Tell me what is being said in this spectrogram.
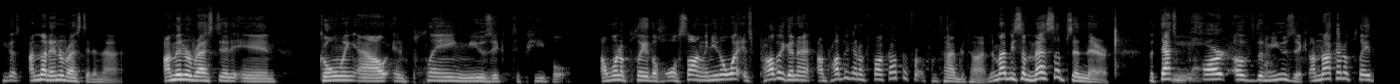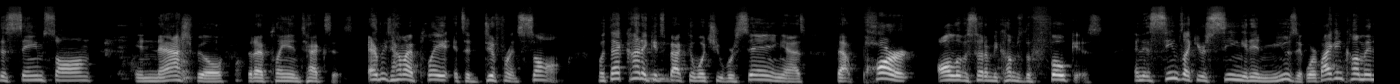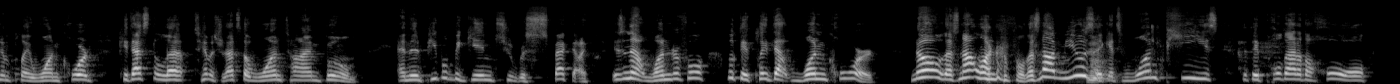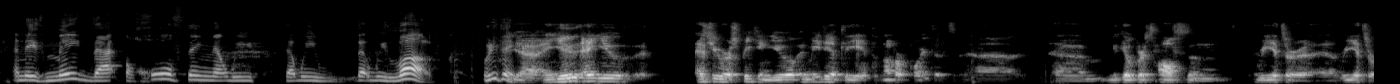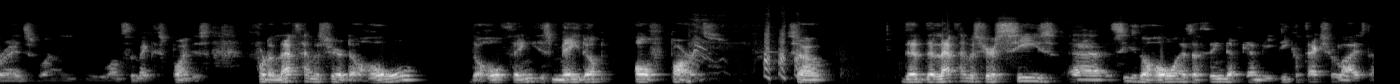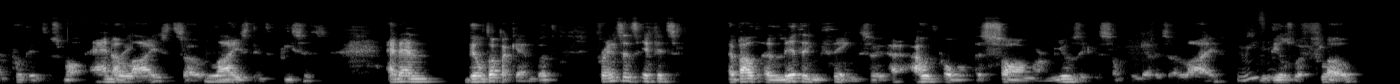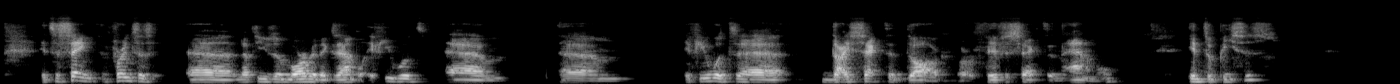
He goes, I'm not interested in that. I'm interested in going out and playing music to people. I want to play the whole song. And you know what? It's probably gonna, I'm probably gonna fuck up from, from time to time. There might be some mess ups in there, but that's mm. part of the music. I'm not gonna play the same song in Nashville that I play in Texas. Every time I play it, it's a different song. But that kind of gets mm. back to what you were saying as that part all of a sudden becomes the focus. And it seems like you're seeing it in music, where if I can come in and play one chord, okay, that's the left hemisphere. That's the one time boom. And then people begin to respect it. Like, isn't that wonderful? Look, they played that one chord. No, that's not wonderful. That's not music. It's one piece that they pulled out of the whole, and they've made that the whole thing that we that we that we love. What do you think? Yeah, and you and you as you were speaking, you immediately hit another point that uh, um, McGilchrist often reiter- uh, reiterates when he, he, wants to make this point: is for the left hemisphere, the whole, the whole thing is made up of parts. so the, the left hemisphere sees uh, sees the whole as a thing that can be decontextualized and put into small, analyzed, so mm-hmm. into pieces, and then built up again. But for instance, if it's about a living thing. So I, I, would call a song or music is something that is alive. It deals with flow. It's the same. For instance, uh, let's use a morbid example. If you would, um, um, if you would uh, dissect a dog or vivisect an animal into pieces,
